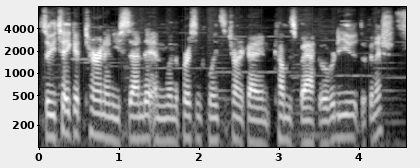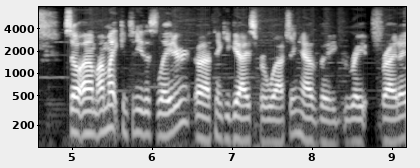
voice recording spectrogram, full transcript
So you take a turn and you send it, and when the person completes the turn, it kind of comes back over to you to finish. So um, I might continue this later. Uh, thank you guys for watching. Have a great Friday.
